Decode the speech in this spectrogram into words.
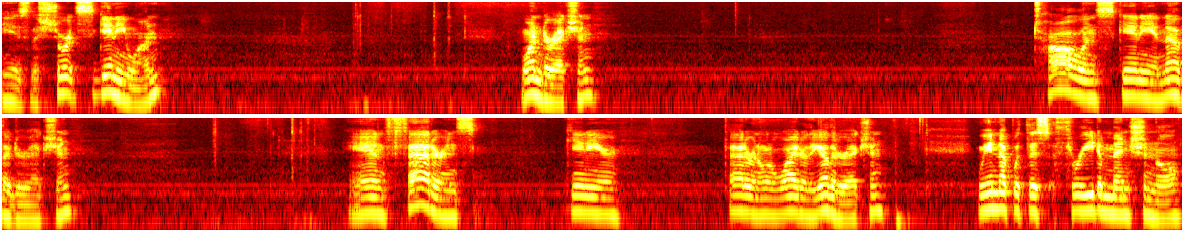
is the short, skinny one, one direction, tall and skinny another direction, and fatter and skinnier, fatter and a little wider the other direction. We end up with this three-dimensional,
